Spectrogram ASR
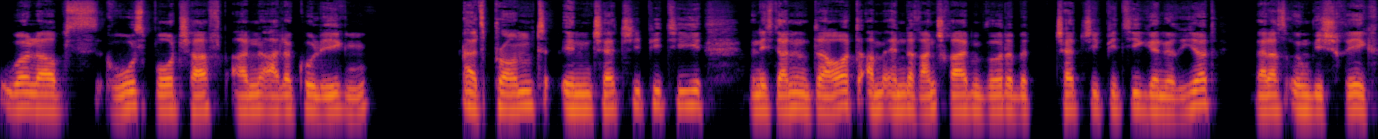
Urlaubsgrußbotschaft an alle Kollegen als Prompt in ChatGPT. Wenn ich dann dort am Ende ranschreiben würde, mit ChatGPT generiert, wäre das irgendwie schräg.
